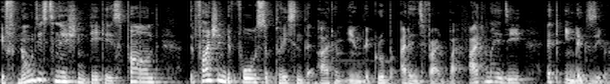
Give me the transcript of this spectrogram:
If no destination data is found, the function defaults to placing the item in the group identified by item ID at index 0.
